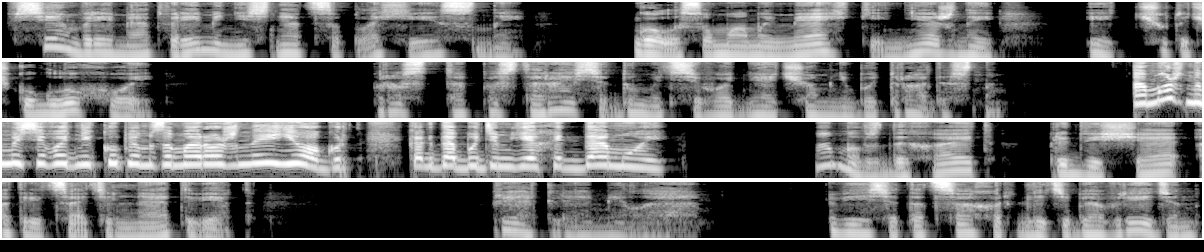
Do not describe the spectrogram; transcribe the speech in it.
Всем время от времени снятся плохие сны. Голос у мамы мягкий, нежный и чуточку глухой. Просто постарайся думать сегодня о чем-нибудь радостном. «А можно мы сегодня купим замороженный йогурт, когда будем ехать домой?» Мама вздыхает, предвещая отрицательный ответ. Вряд ли, милая. Весь этот сахар для тебя вреден.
